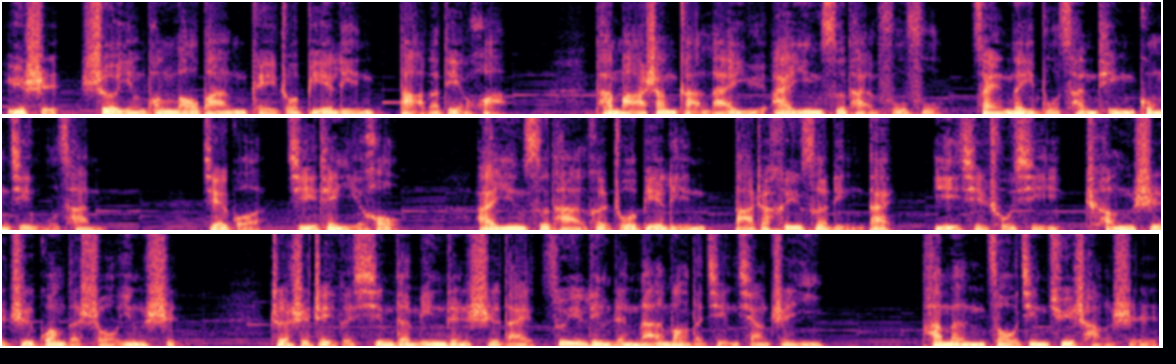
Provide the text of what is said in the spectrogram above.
于是摄影棚老板给卓别林打了电话，他马上赶来与爱因斯坦夫妇在内部餐厅共进午餐。结果几天以后，爱因斯坦和卓别林打着黑色领带一起出席《城市之光》的首映式，这是这个新的名人时代最令人难忘的景象之一。他们走进剧场时，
